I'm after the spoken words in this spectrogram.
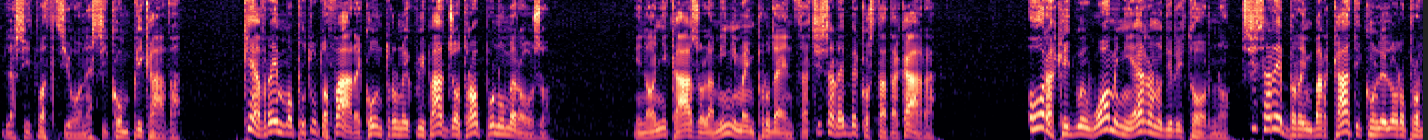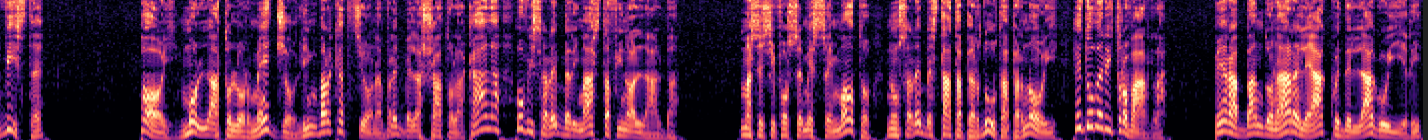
La situazione si complicava. Che avremmo potuto fare contro un equipaggio troppo numeroso? In ogni caso, la minima imprudenza ci sarebbe costata cara. Ora che i due uomini erano di ritorno, si sarebbero imbarcati con le loro provviste? Poi, mollato l'ormeggio, l'imbarcazione avrebbe lasciato la cala o vi sarebbe rimasta fino all'alba. Ma se si fosse messa in moto, non sarebbe stata perduta per noi? E dove ritrovarla? Per abbandonare le acque del lago Iri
